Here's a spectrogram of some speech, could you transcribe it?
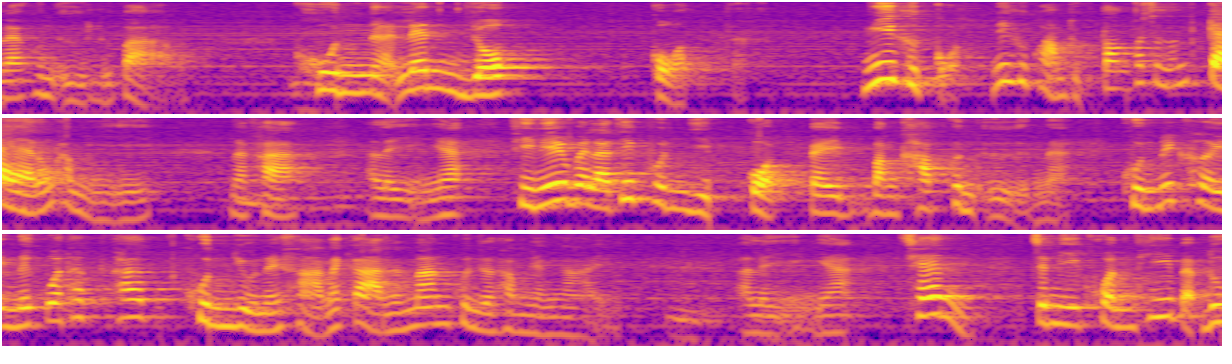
และคนอื่นหรือเปล่า คุณเนี่ยเล่นยกกฎนี่คือกฎนี่คือความถูกต้อง เพราะฉะนั้นแกต้องทำอย่างนี้นะคะ อะไรอย่างเงี้ยทีนี้เวลาที่คุณหยิบกฎไปบังคับคนอื่นน่ะคุณไม่เคยนึกว่าถ้าถ้าคุณอยู่ในสถานการณ์นั้นมั่นคุณจะทำยังไง อะไรอย่างเงี้ย เช่นจะมีคนที่แบบดู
